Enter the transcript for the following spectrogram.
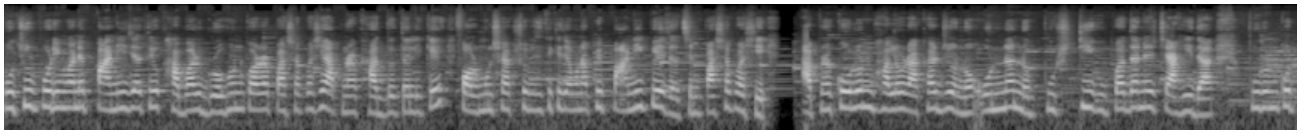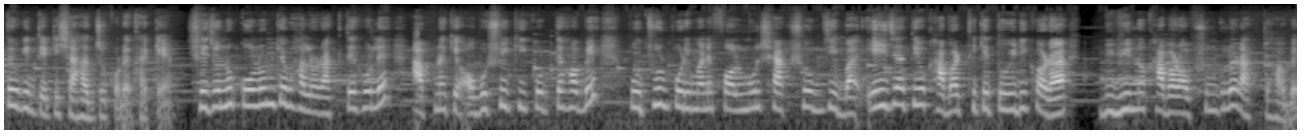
প্রচুর পরিমাণে পানি জাতীয় খাবার গ্রহণ করার পাশাপাশি আপনার খাদ্য তালিকায় ফলমূল শাকসবজি থেকে যেমন আপনি পানি পেয়ে যাচ্ছেন, পাশাপাশি আপনার কোলন ভালো রাখার জন্য অন্যান্য পুষ্টি উপাদানের চাহিদা পূরণ করতেও কিন্তু এটি সাহায্য করে থাকে। সেজন্য কোলনকে ভালো রাখতে হলে আপনাকে অবশ্যই কি করতে হবে? প্রচুর পরিমাণে ফলমূল, শাকসবজি বা এই জাতীয় খাবার থেকে তৈরি করা বিভিন্ন খাবার অপশনগুলো রাখতে হবে।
